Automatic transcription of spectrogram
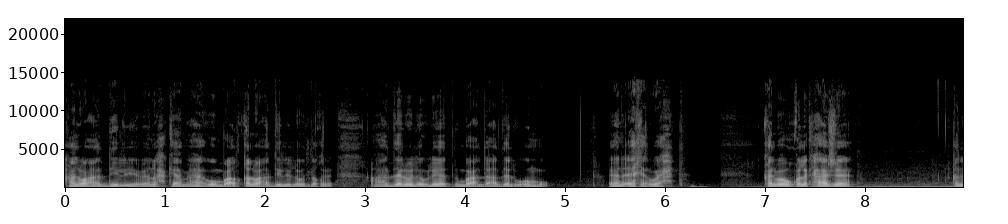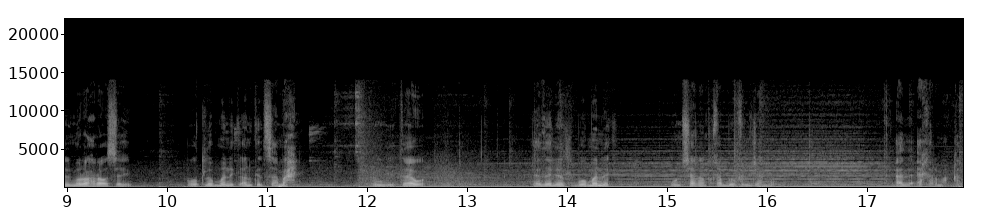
قال له عدي لي أنا حكى معاه ومن بعد قال له عدي لي الأولاد الأخرين. له الأولاد ومن بعد له أمه. أنا آخر واحد. قال له نقول لك حاجة. قال لي راه صعيب وأطلب منك أنك تسامحني. فهمتني توا. هذا اللي نطلبه منك وإن شاء الله نتقابلوا في الجنة. هذا آخر ما قال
